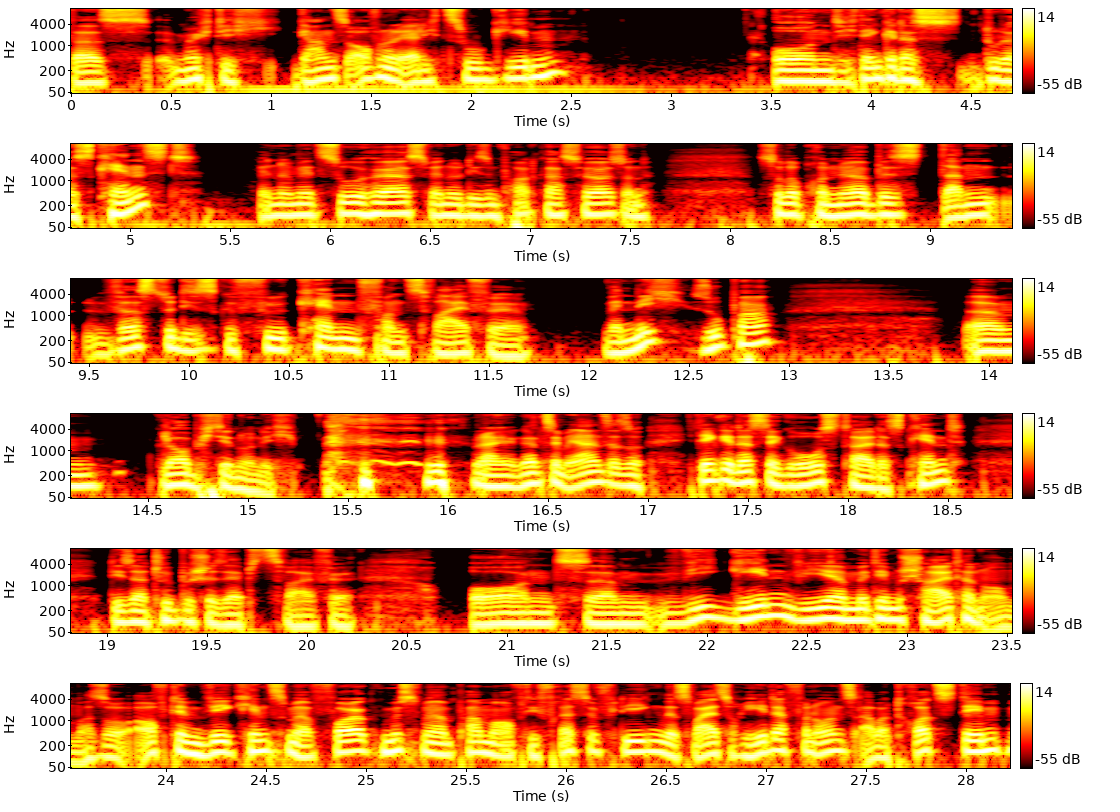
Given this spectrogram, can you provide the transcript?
Das möchte ich ganz offen und ehrlich zugeben. Und ich denke, dass du das kennst, wenn du mir zuhörst, wenn du diesen Podcast hörst und Solopreneur bist, dann wirst du dieses Gefühl kennen von Zweifel. Wenn nicht, super. Ähm, Glaube ich dir nur nicht. Nein, ganz im Ernst. Also ich denke, dass der Großteil das kennt, dieser typische Selbstzweifel. Und ähm, wie gehen wir mit dem Scheitern um? Also auf dem Weg hin zum Erfolg müssen wir ein paar Mal auf die Fresse fliegen, das weiß auch jeder von uns, aber trotzdem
